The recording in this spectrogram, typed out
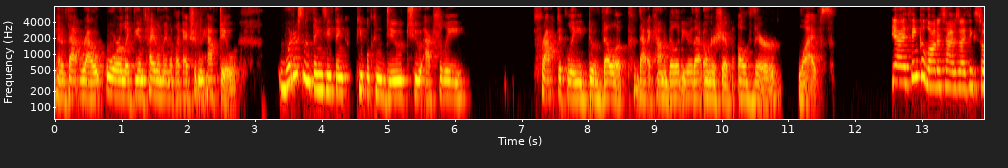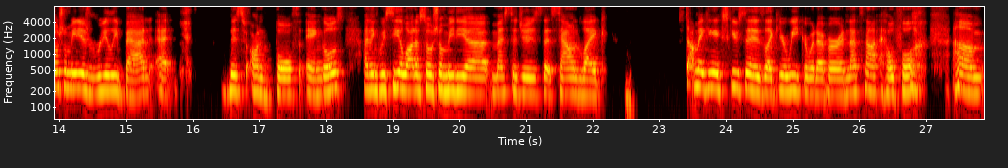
kind of that route or like the entitlement of like I shouldn't have to what are some things you think people can do to actually practically develop that accountability or that ownership of their lives? Yeah, I think a lot of times, I think social media is really bad at this on both angles. I think we see a lot of social media messages that sound like, stop making excuses like you're weak or whatever and that's not helpful um,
